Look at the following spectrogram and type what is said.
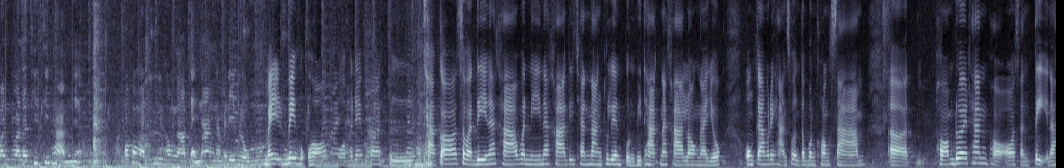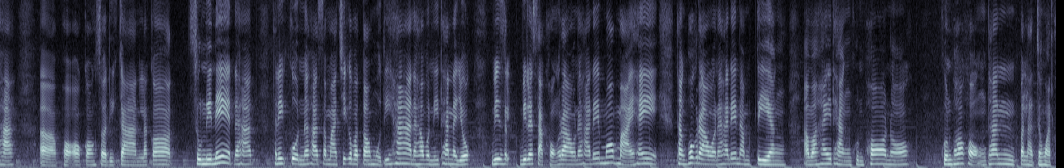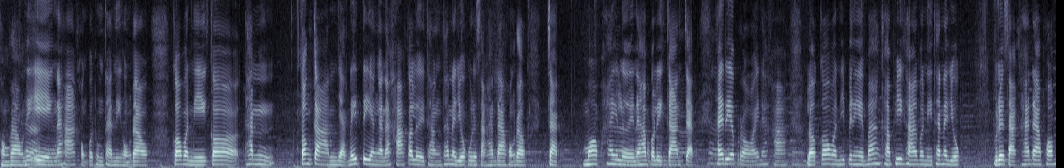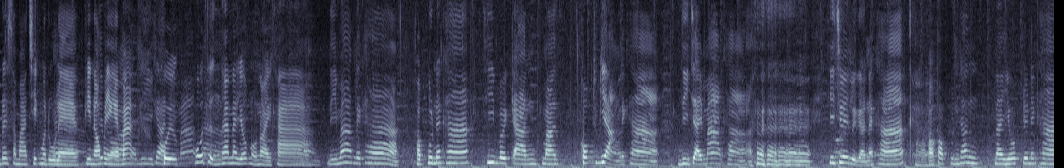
วันวันอาทิตย์ที่ผ่านมาเนี่ยเขาก็มาลื่นห้องน้ำแต่นั่งนะไม่ได้ล้ม ไม่ไม่หัวหัวไม่ได้ฟาดพื้นค่ะก็สวัสดีนะคะ วันนี้นะคะ ดิฉันนางทุเรียนปุ่นพิทักษ์นะคะ รองนายก องค์การบริหารส่วนตำบลคลองสามพร้อมด้วยท่านผอสันตินะคะเอ่อผอกองสวัสดิการแล้วก็สุนิเนตนะคะธนิกุลนะคะ สมาชิกอบตหมู่ที่ 5 นะคะ วันนี้ท่านนายกวิศวิรศักดิ์ของเรานะคะ ได้มอบหมายให้ทางพวกเรานะคะ ได้นำเตียงเอามาให้ทางคุณพ่อเนาะ คุณพ่อของท่านปลัดจังหวัดของเรานี่ค่ะเองนะคะ ของปทุมธานีของเรา ก็วันนี้ก็ท่านต้องการอยากได้เตียงอะนะคะ ก็เลยทางท่านนายกบริษัทฮันดาของเราจัดมอบให้เลยนะคะบริการจัดให้เรียบร้อยนะคะ แล้วก็วันนี้เป็นยังไงบ้างคะพี่คะวันนี้ท่านนายกบริษัทฮันดาพร้อมด้วยสมาชิกมาดูแล พี่น้องเป็นยังไงบ้างดีค่ะคุยดีมากพูดถึงค่ะท่านนายกหนูหน่อยค่ะค่ะ ดีมากเลยค่ะ ขอบคุณนะคะที่บริการมา ครบทุกอย่างเลยค่ะ ดีใจมากค่ะ ที่ช่วยเหลือนะคะค่ะขอขอบคุณท่านนายกด้วยนะคะ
